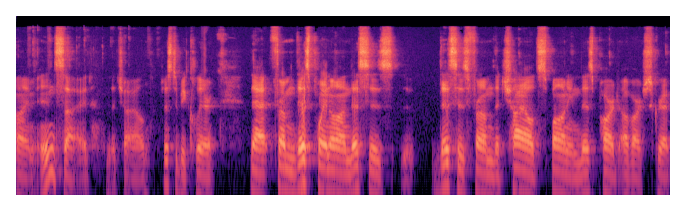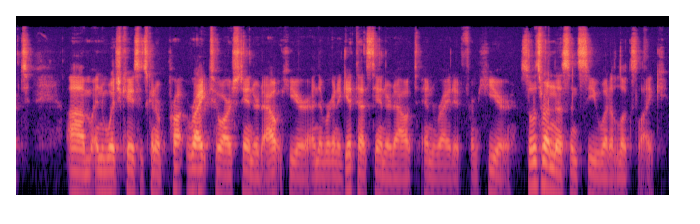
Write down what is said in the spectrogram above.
I'm inside the child, just to be clear, that from this point on, this is, this is from the child spawning this part of our script. Um, in which case it's going to write to our standard out here, and then we're going to get that standard out and write it from here. So let's run this and see what it looks like.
